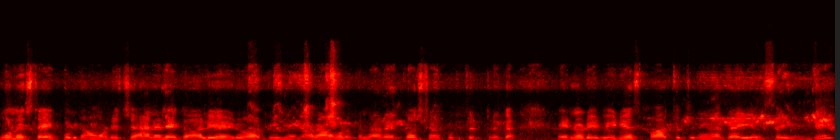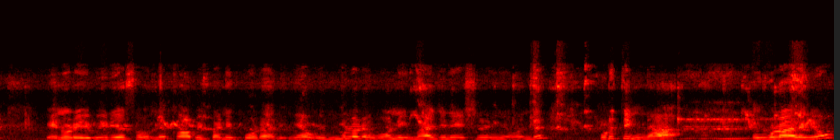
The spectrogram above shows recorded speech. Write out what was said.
மூணு ஸ்ட்ரைக் கொடுத்தா அவங்களோட சேனலே காலி ஆகிடும் அப்படிங்கிறனால அவங்களுக்கு நான் ரெக்வஸ்ட்டாக கொடுத்துட்ருக்கேன் என்னுடைய வீடியோஸ் பார்த்துட்டீங்கன்னா தயவு செஞ்சு என்னுடைய வீடியோஸை வந்து காப்பி பண்ணி போடாதீங்க. உங்களோட ஓன் இமேஜினேஷன் நீங்கள் வந்து கொடுத்தீங்கன்னா உங்களாலேயும்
